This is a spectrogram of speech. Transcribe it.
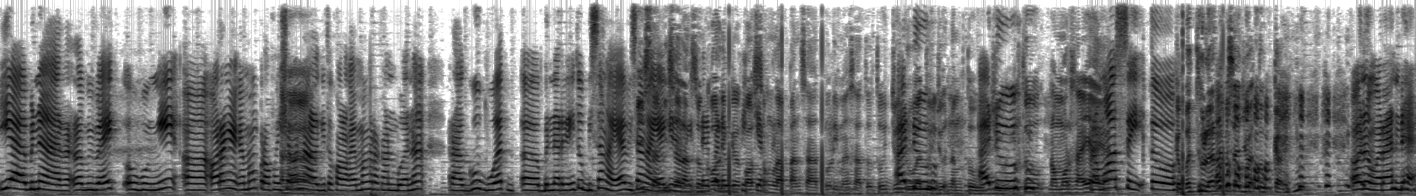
iya benar. Lebih baik hubungi eh, orang yang emang profesional gitu. Kalau emang rekan buana ragu buat eh, benerin itu bisa nggak ya? Bisa nggak ya bisa. gitu? Langsung daripada calling ke berpikir. 081517272767 Aduh. Aduh. itu nomor saya ya. promosi tuh. Kebetulan bisa juga tukang. Oh nomor anda.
